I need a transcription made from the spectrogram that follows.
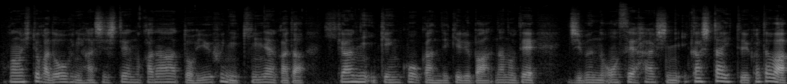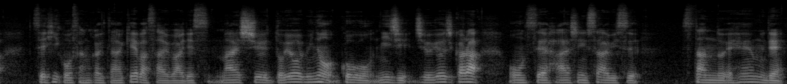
他の人がどういうふうに発信してるのかなというふうに気になる方気軽に意見交換できる場なので自分の音声配信に活かしたいという方はぜひご参加いただければ幸いです。毎週土曜日の午後2時14時から音声配信サービススタンド FM で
